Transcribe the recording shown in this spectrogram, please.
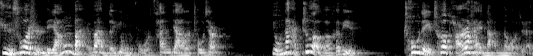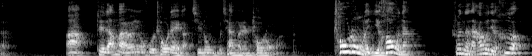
据说是两百万的用户参加了抽签儿。哟，那这个可比抽这车牌儿还难呢，我觉得。啊，这两百万用户抽这个，其中五千个人抽中了，抽中了以后呢，说那拿回去喝，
